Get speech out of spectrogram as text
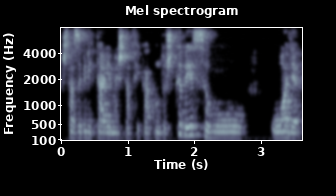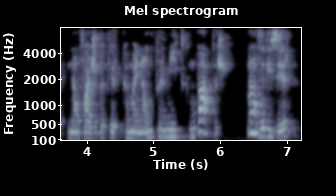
estás a gritar e a mãe está a ficar com dor de cabeça, ou, ou olha, não vais bater porque a mãe não permite que me batas. Mas não vou dizer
